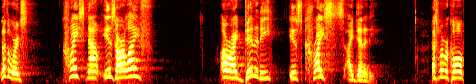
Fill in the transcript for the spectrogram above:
In other words, Christ now is our life. Our identity is Christ's identity. That's why we're called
